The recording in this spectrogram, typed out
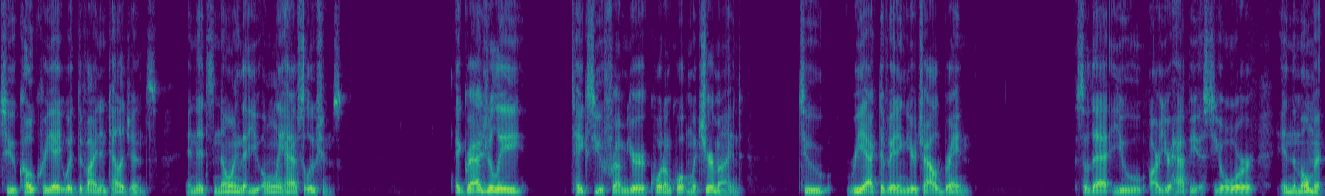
to co create with divine intelligence, and it's knowing that you only have solutions. It gradually takes you from your quote unquote mature mind to reactivating your child brain so that you are your happiest, you're in the moment.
